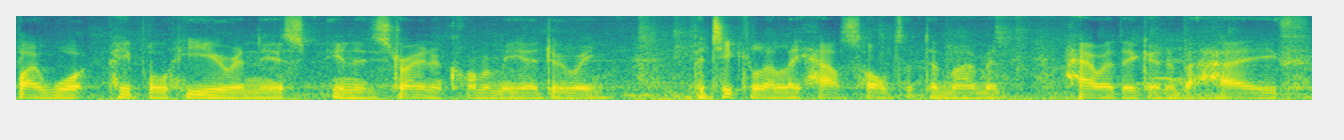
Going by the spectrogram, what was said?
by what people here in the, in the Australian economy are doing, particularly households at the moment. How are they going to behave?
